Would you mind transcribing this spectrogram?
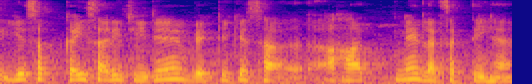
ये सब कई सारी चीज़ें व्यक्ति के हाथ में लग सकती हैं।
